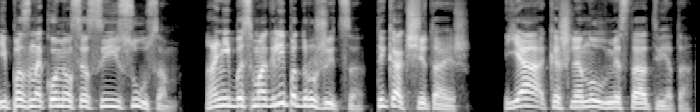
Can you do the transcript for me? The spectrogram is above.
и познакомился с Иисусом, они бы смогли подружиться? Ты как считаешь?» Я кашлянул вместо ответа.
